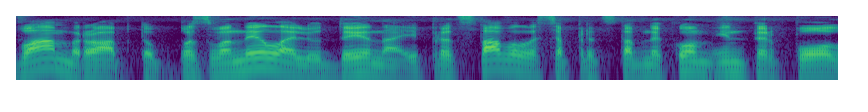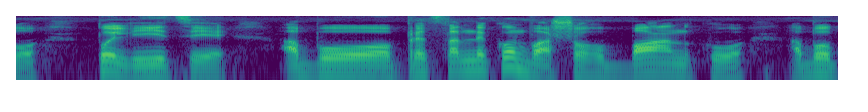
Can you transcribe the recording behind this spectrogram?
вам раптом позвонила людина і представилася представником Інтерполу, поліції, або представником вашого банку, або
